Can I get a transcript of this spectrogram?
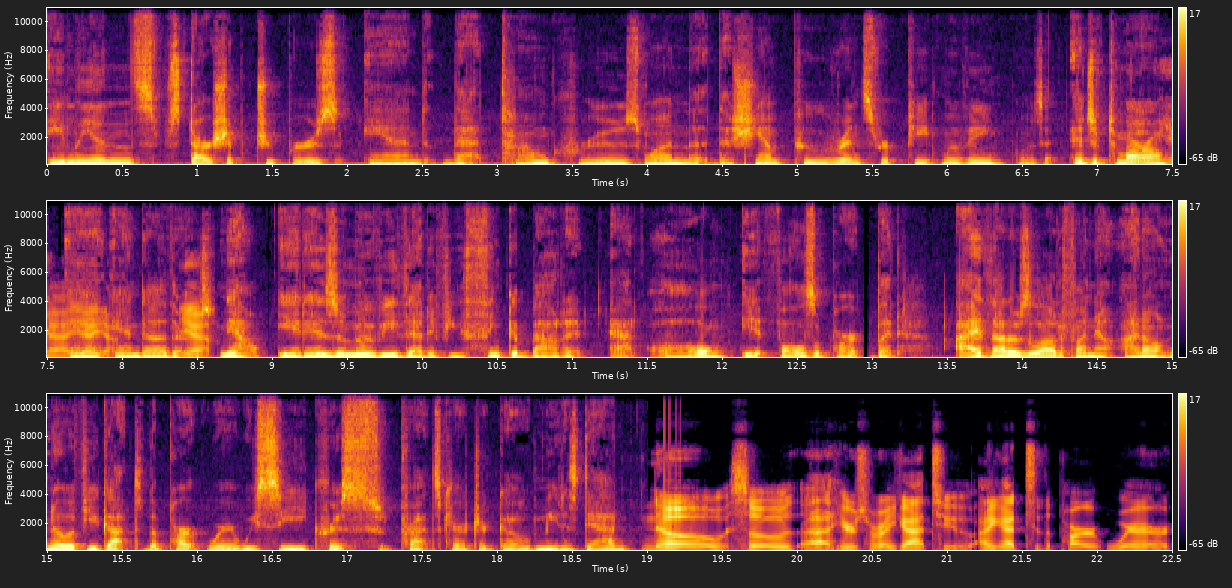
Aliens, Starship Troopers, and that Tom Cruise one, the, the shampoo rinse repeat movie. What was it? Edge of Tomorrow? Oh, yeah, and, yeah, yeah. and others. Now, it is a movie that if you think about it at all, it falls apart. But I thought it was a lot of fun. Now, I don't know if you got to the part where we see Chris Pratt's character go meet his dad. No. So uh, here's where I got to. I got to the part where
